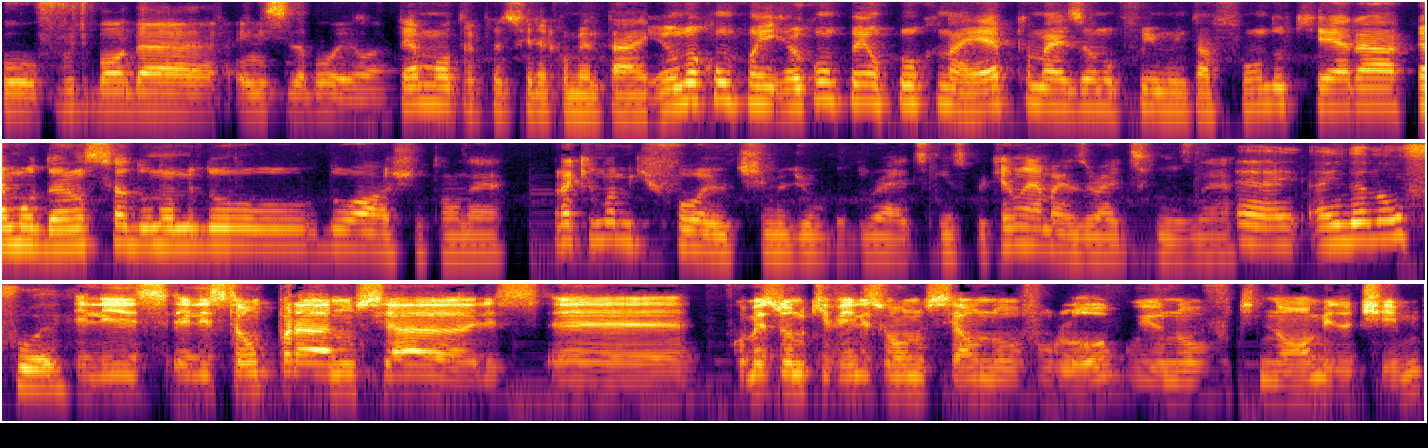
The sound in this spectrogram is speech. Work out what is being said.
o futebol da NCAA lá. Tem uma outra coisa que eu queria comentar. Eu não acompanhei, eu acompanhei um pouco na época, mas eu não fui muito a fundo, que era a mudança do nome do, do Washington, né? Pra que nome que foi o time do, do Redskins? Porque não é mais Redskins, né? É, ainda não foi. Eles estão para anunciar. Eles, é, começo do ano que vem eles vão anunciar o um novo logo e o um novo nome do time.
